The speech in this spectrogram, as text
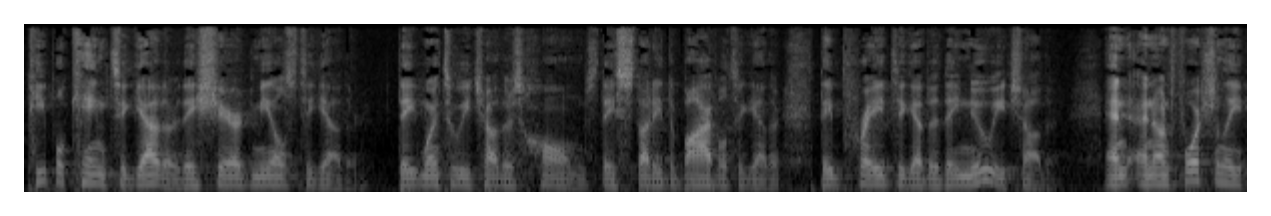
people came together. They shared meals together. They went to each other's homes. They studied the Bible together. They prayed together. They knew each other. And, and unfortunately,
